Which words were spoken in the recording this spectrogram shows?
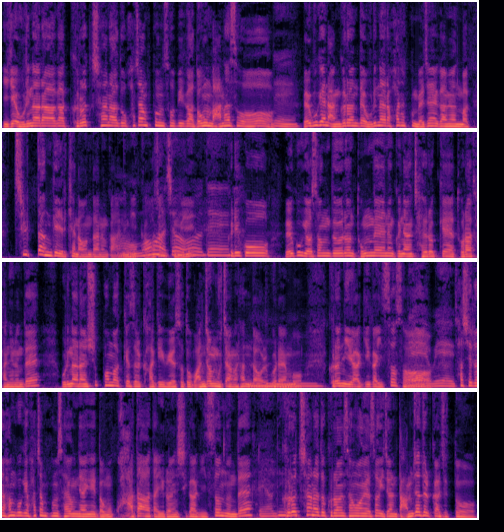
이게 우리나라가 그렇지 않아도 화장품 소비가 너무 많아서 네. 외국에는 안 그런데 우리나라 화장품 매장에 가면 막 7단계 이렇게 나온다는 거 아닙니까? 어, 화장품이. 네. 그리고 외국 여성들은 동네에는 그냥 자유롭게 돌아다니는데 우리나라는 슈퍼마켓을 가기 위해서도 완전 무장을 한다. 음. 얼굴에 뭐 그런 이야기가 있어서 네, 사실은 한국의 화장품 사용량이 너무 과다하다 이런 시각이 있었는데 네. 그렇지 않아도 그런 상황에서 이제는 남자들까지 또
